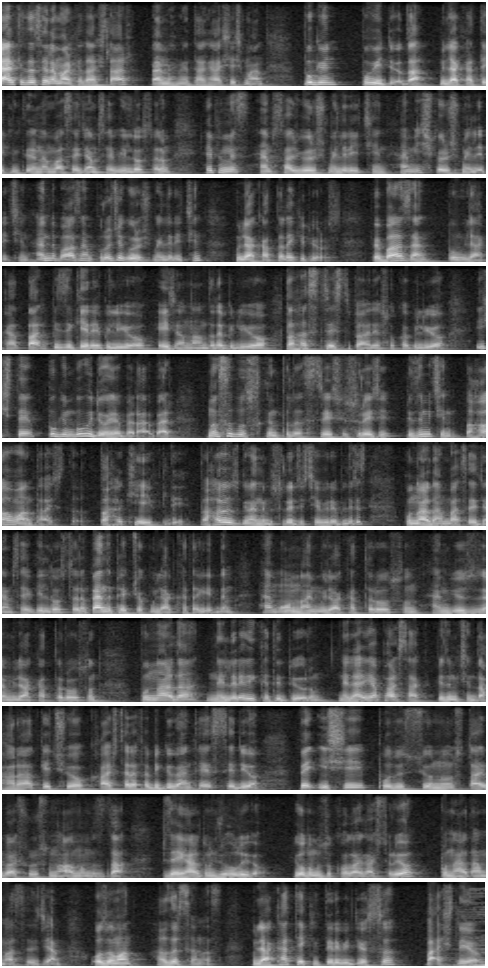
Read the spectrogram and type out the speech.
Herkese selam arkadaşlar. Ben Mehmet Erha Şişman. Bugün bu videoda mülakat tekniklerinden bahsedeceğim sevgili dostlarım. Hepimiz hem staj görüşmeleri için, hem iş görüşmeleri için, hem de bazen proje görüşmeleri için mülakatlara giriyoruz. Ve bazen bu mülakatlar bizi gerebiliyor, heyecanlandırabiliyor, daha stresli bir hale sokabiliyor. İşte bugün bu videoyla beraber nasıl bu sıkıntılı, stresli süreci bizim için daha avantajlı, daha keyifli, daha özgüvenli bir sürece çevirebiliriz? Bunlardan bahsedeceğim sevgili dostlarım. Ben de pek çok mülakata girdim. Hem online mülakatlar olsun, hem yüz yüze mülakatlar olsun. Bunlarda nelere dikkat ediyorum, neler yaparsak bizim için daha rahat geçiyor, karşı tarafa bir güven tesis ediyor ve işi, pozisyonu, staj başvurusunu almamızda bize yardımcı oluyor, yolumuzu kolaylaştırıyor. Bunlardan bahsedeceğim. O zaman hazırsanız mülakat teknikleri videosu başlıyor.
